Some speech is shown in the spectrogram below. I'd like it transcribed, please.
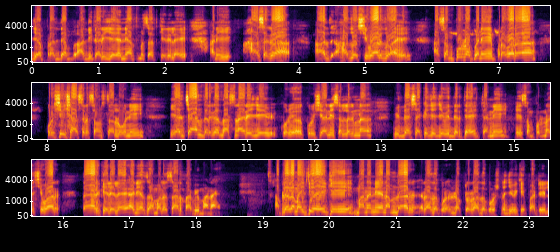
ज्या प्राध्याप अधिकारी जे यांनी आत्मसात केलेला आहे आणि हा सगळा हा हा जो शिवार जो आहे हा संपूर्णपणे प्रवरा कृषी शास्त्र संस्था लोणी यांच्या अंतर्गत असणारे जे कृषी आणि संलग्न विद्याशाखेचे जे विद्यार्थी आहेत त्यांनी हे संपूर्ण शिवार तयार केलेलं आहे आणि याचा आम्हाला सार्थ अभिमान आहे. आपल्याला माहिती आहे की माननीय नामदार राधा डॉक्टर राधाकृष्णजी विखे पाटील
